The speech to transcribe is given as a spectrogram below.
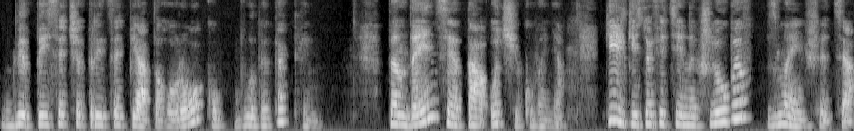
2035 року буде таким. Тенденція та очікування. Кількість офіційних шлюбів зменшиться.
